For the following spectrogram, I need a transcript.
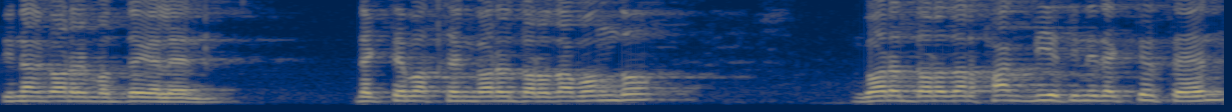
তিনার ঘরের মধ্যে গেলেন। দেখতে পাচ্ছেন ঘরের দরজা বন্ধ। ঘরের দরজার ফাঁক দিয়ে তিনি দেখতেছেন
